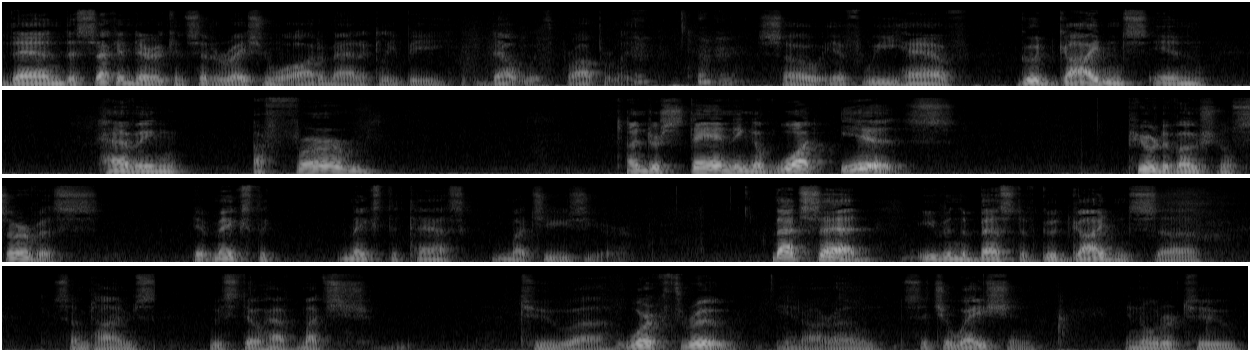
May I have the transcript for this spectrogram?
then the secondary consideration will automatically be dealt with properly. So if we have good guidance in having a firm understanding of what is pure devotional service, it makes the makes the task much easier. That said, even the best of good guidance, uh, sometimes we still have much to uh, work through in our own situation in order to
